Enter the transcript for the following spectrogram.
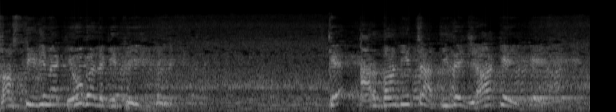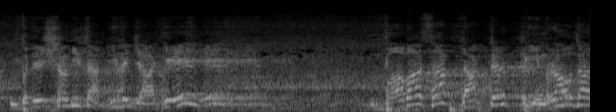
ਸਸਤੀ ਦੀ ਮੈਂ ਕਿਉਂ ਗੱਲ ਕੀਤੀ? ਕਿ ਅਰਬਾਂ ਦੀ ਧਰਤੀ ਤੇ ਜਾ ਕੇ, ਵਿਦੇਸ਼ਾਂ ਦੀ ਧਰਤੀ ਤੇ ਜਾ ਕੇ ਬਾਬਾ ਸਾਹਿਬ ਡਾਕਟਰ ਭੀਮ ਰਾਓ ਦਾ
